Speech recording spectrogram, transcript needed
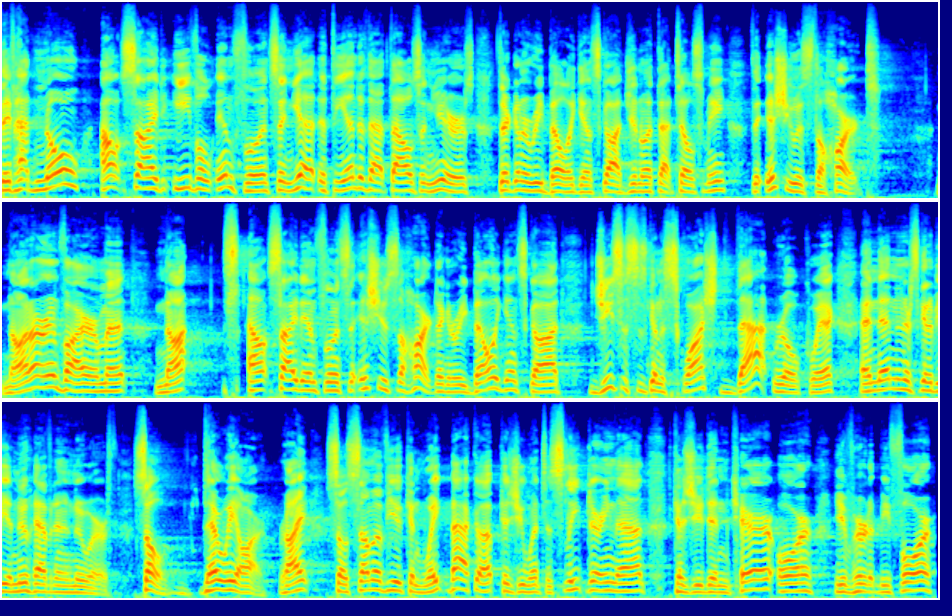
they've had no outside evil influence, and yet at the end of that thousand years, they're going to rebel against God. Do you know what that tells me? The issue is the heart, not our environment, not outside influence. The issue is the heart. They're going to rebel against God. Jesus is going to squash that real quick, and then there's going to be a new heaven and a new earth. So there we are, right? So some of you can wake back up because you went to sleep during that, because you didn't care, or you've heard it before.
